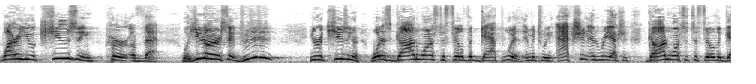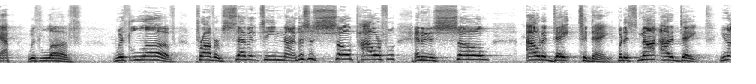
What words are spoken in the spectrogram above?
why are you accusing her of that? Well, you don't understand. You're accusing her. What does God want us to fill the gap with? In between action and reaction, God wants us to fill the gap with love. With love. Proverbs 17 9. This is so powerful and it is so out of date today, but it's not out of date. You know,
